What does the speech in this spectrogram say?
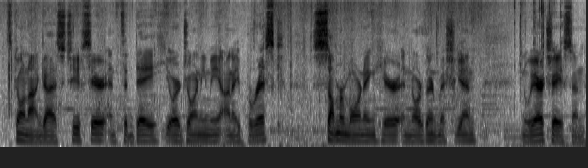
What's going on guys? Chiefz here and today you are joining me on a brisk summer morning here in northern Michigan and we are chasing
